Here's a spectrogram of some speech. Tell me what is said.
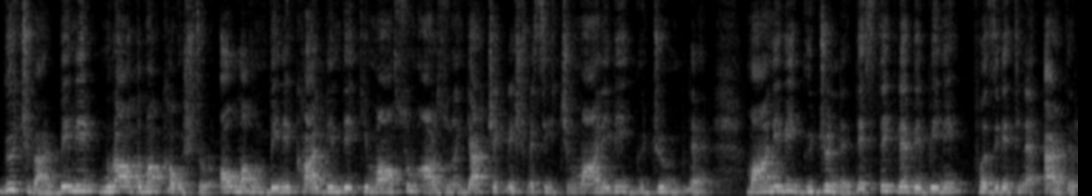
Güç ver, beni muradıma kavuştur. Allah'ım beni kalbimdeki masum arzunun gerçekleşmesi için manevi gücümle, manevi gücünle destekle ve beni faziletine erdir.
